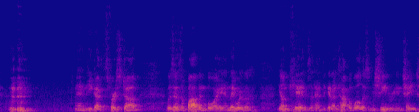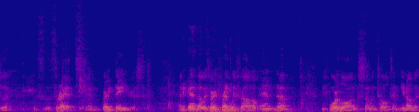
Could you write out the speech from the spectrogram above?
and he got his first job was as a bobbin boy, and they were the young kids that had to get on top of all this machinery and change the, the, the threads, and very dangerous. And again, though, he's a very friendly fellow, and um, before long, someone told him, you know, the,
